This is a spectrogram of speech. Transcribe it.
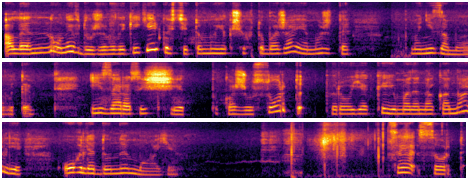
але ну, не в дуже великій кількості, тому якщо хто бажає, можете мені замовити. І зараз іще покажу сорт, про який у мене на каналі огляду немає. Це сорт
